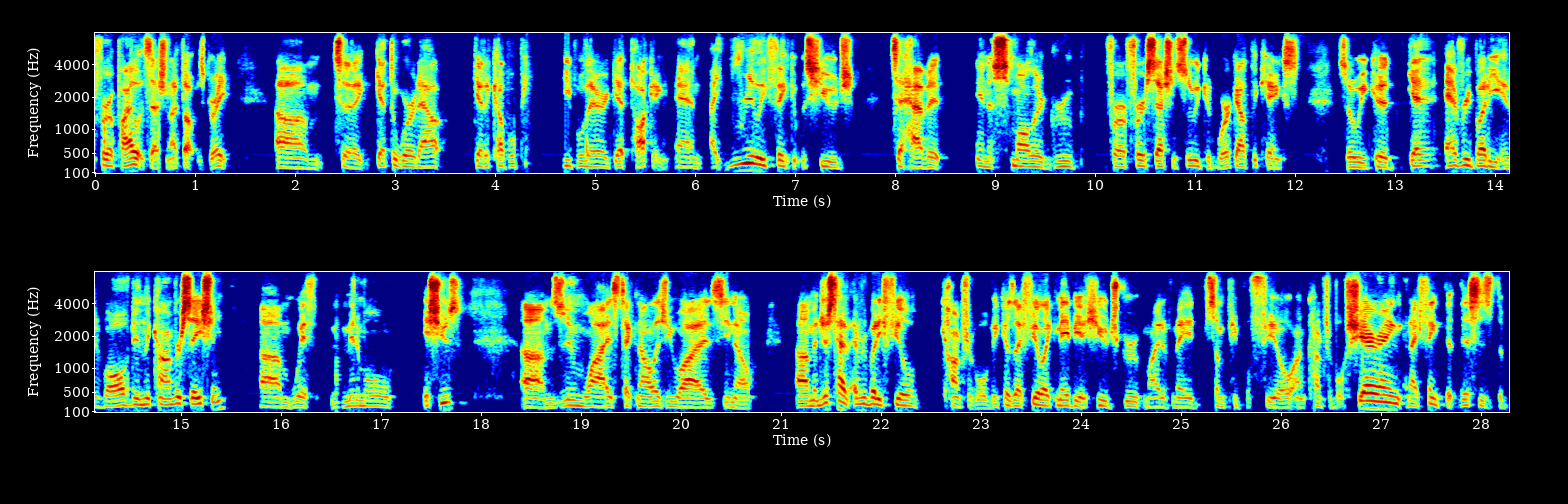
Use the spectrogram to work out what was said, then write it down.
for a pilot session I thought was great um, to get the word out, get a couple people there, get talking, and I really think it was huge to have it in a smaller group for our first session so we could work out the kinks, so we could get everybody involved in the conversation um, with minimal issues, um, Zoom wise, technology wise, you know, um, and just have everybody feel comfortable because I feel like maybe a huge group might have made some people feel uncomfortable sharing. And I think that this is the,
